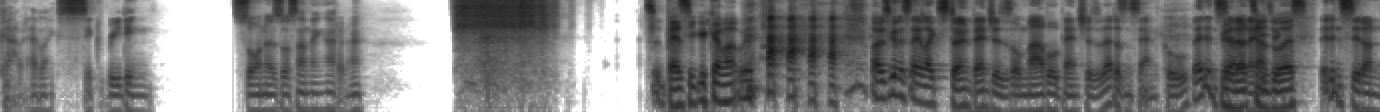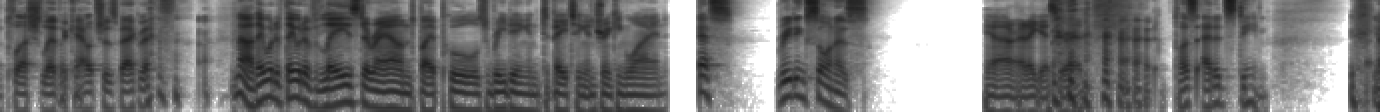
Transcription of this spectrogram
God, I would have like sick reading saunas or something. I don't know. That's the best you could come up with. I was going to say like stone benches or marble benches. That doesn't sound cool. They didn't sit Yeah, on that sounds worse. They didn't sit on plush leather couches back then. No, they would have they would have lazed around by pools, reading and debating and drinking wine. yes, reading saunas. Yeah, all right, I guess you're right. Plus added steam.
